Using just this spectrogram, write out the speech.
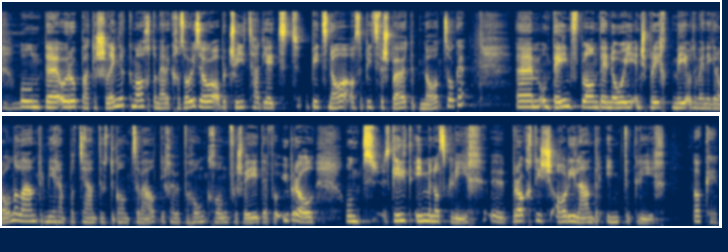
Mhm. Und äh, Europa hat das schon länger gemacht, Amerika sowieso, aber die Schweiz hat jetzt ein bisschen, nach, also ein bisschen verspätet nachgezogen. Ähm, und der Impfplan, der neu, entspricht mehr oder weniger allen Ländern. Wir haben Patienten aus der ganzen Welt, die kommen von Hongkong, von Schweden, von überall. Und es gilt immer noch das Gleiche. Äh, praktisch alle Länder impfen gleich. Okay.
